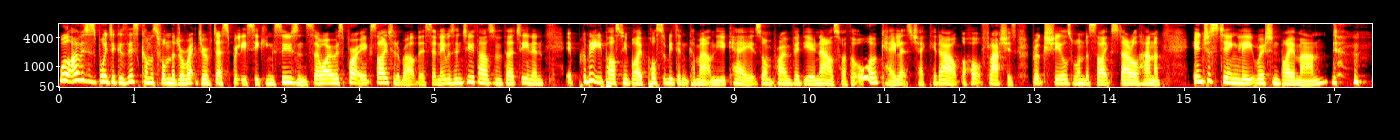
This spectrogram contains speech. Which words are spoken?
Well, I was disappointed because this comes from the director of Desperately Seeking Susan. So I was pretty excited about this. And it was in 2013 and it completely passed me by, possibly didn't come out in the UK. It's on Prime Video now. So I thought, oh, okay, let's check it out. The Hot Flashes, Brooke Shields, Wanda Sykes, Daryl Hannah. Interestingly, written by a man.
